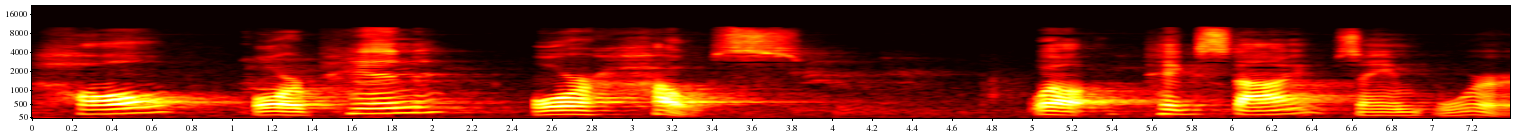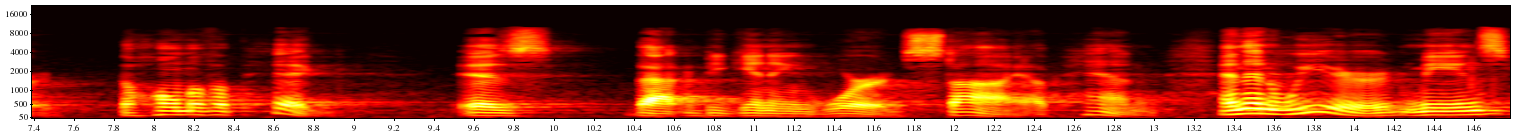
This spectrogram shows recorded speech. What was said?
hall or pen or house? Well, pigsty, same word. The home of a pig is that beginning word, sty, a pen. And then weird means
